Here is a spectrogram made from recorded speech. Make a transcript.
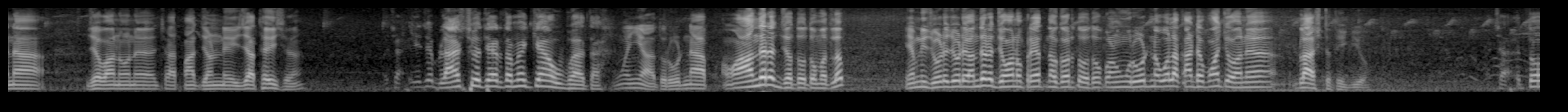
એના જવાનોને ચાર પાંચ જણને ઈજા થઈ છે. અચ્છા એ જે બ્લાસ્ટ થયો ત્યારે તમે ક્યાં ઊભા હતા? હું અહીંયા હતો રોડના અંદર જ જતો હતો મતલબ. એમની જોડે જોડે અંદર જ જવાનો પ્રયત્ન કરતો હતો પણ હું રોડના ઓલા કાંઠે પહોંચ્યો અને બ્લાસ્ટ થઈ ગયો. અચ્છા તો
